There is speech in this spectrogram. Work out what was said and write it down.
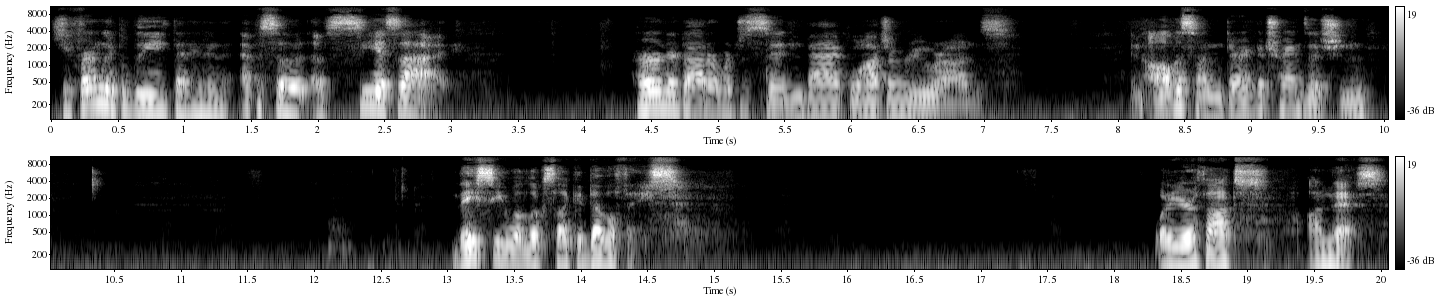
she firmly believed that in an episode of CSI, her and her daughter were just sitting back watching reruns, and all of a sudden, during a transition, they see what looks like a devil face. What are your thoughts on this?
